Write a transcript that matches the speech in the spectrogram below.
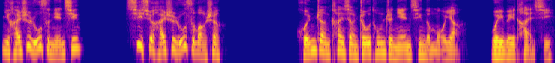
你还是如此年轻，气血还是如此旺盛。魂战看向周通这年轻的模样，微微叹息：“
